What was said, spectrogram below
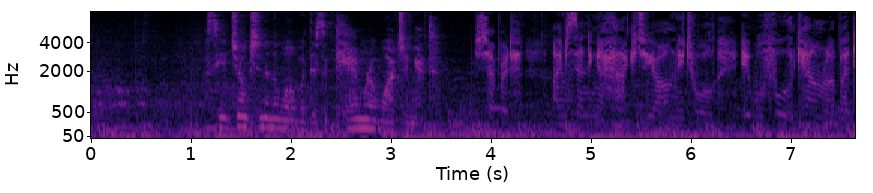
I see a junction in the wall, but there's a camera watching it. Shepard, I'm sending a hack to your Omni tool. It will fool the camera, but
